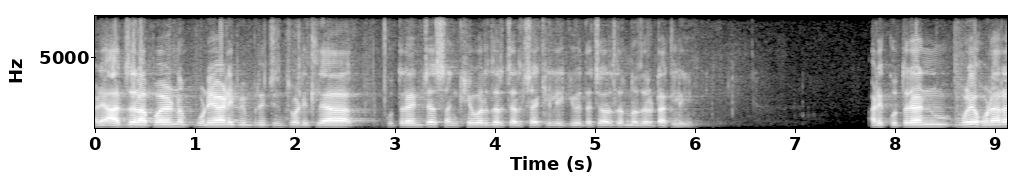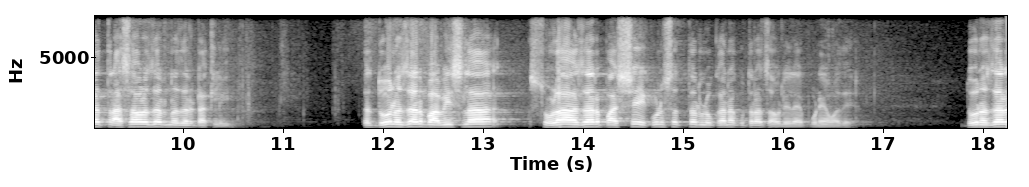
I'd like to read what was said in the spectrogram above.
आणि आज जर आपण पुणे आणि पिंपरी चिंचवड इथल्या कुत्र्यांच्या संख्येवर जर चर्चा केली किंवा त्याच्यावर जर नजर टाकली आणि कुत्र्यांमुळे होणाऱ्या त्रासावर जर नजर टाकली तर दोन हजार बावीसला सोळा हजार पाचशे एकोणसत्तर लोकांना कुत्रा चावलेला आहे पुण्यामध्ये. दोन हजार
